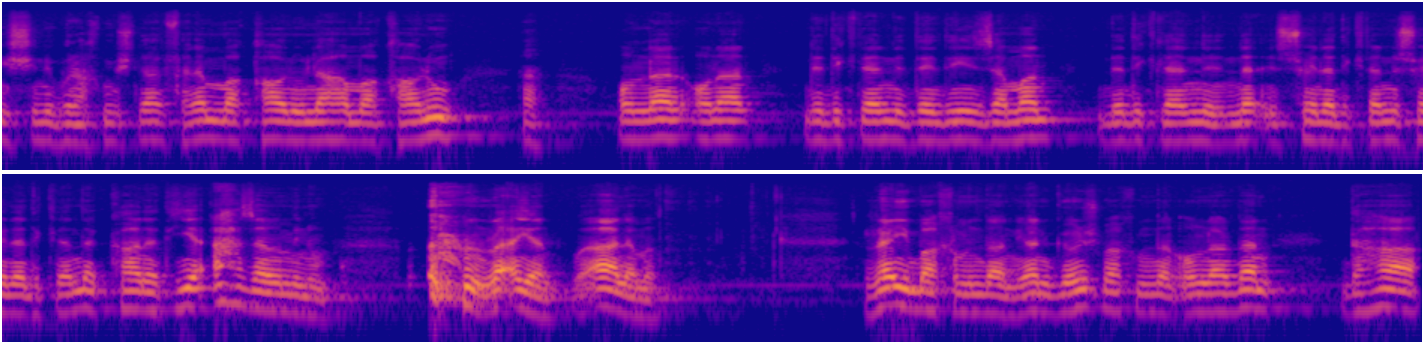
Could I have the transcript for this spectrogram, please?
işini bırakmışlar. Felemma kalu laha ma onlar ona dediklerini dediği zaman dediklerini ne, söylediklerini söylediklerinde kanet hiye ahzeme minhum ra'yen ve alemen rey bakımından yani görüş bakımından onlardan daha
